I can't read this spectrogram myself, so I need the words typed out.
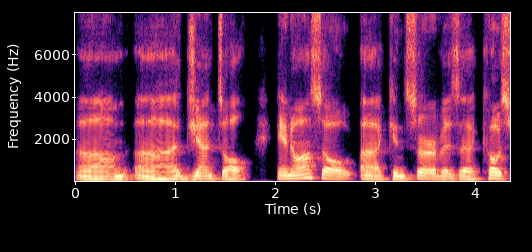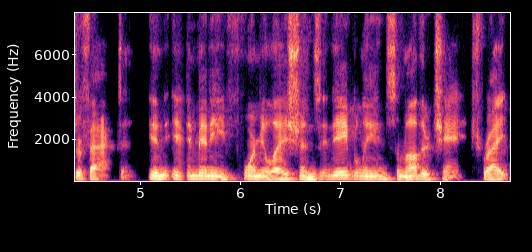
um, uh, gentle, and also uh, can serve as a co-surfactant in, in many formulations, enabling some other change, right?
